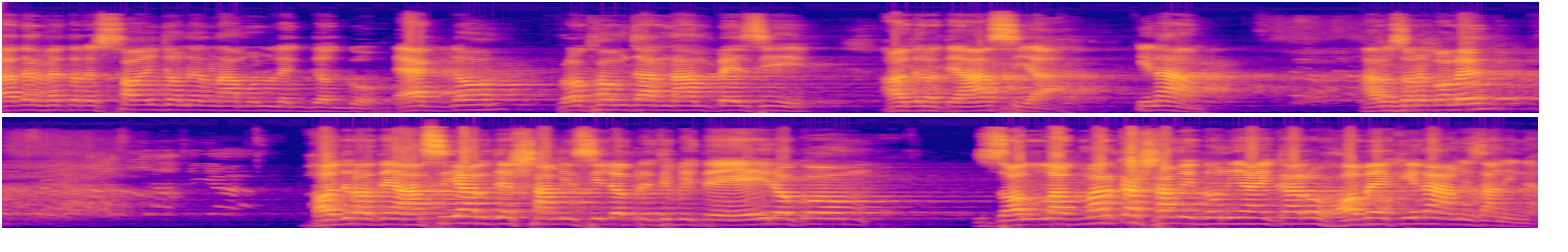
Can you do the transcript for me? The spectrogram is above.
তাদের ভেতরে ছয় জনের নাম উল্লেখযোগ্য একজন প্রথম যার নাম পেয়েছি হজরতে আসিয়া কি নাম আরো জোরে বলেন হজরতে আসিয়ার যে স্বামী ছিল পৃথিবীতে এই রকম জল্লাদ মার্কা স্বামী দুনিয়ায় কারও হবে কিনা আমি জানি না,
